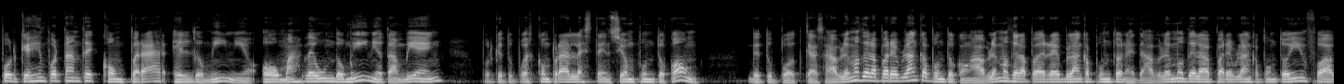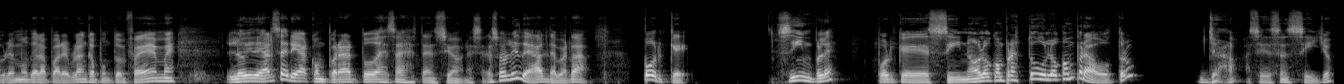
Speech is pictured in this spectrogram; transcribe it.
Porque es importante comprar el dominio o más de un dominio también, porque tú puedes comprar la extensión.com de tu podcast. Hablemos de la paredblanca.com, hablemos de la paredblanca.net, hablemos de la paredblanca.info, hablemos de la paredblanca.fm. Lo ideal sería comprar todas esas extensiones. Eso es lo ideal, de verdad. ¿Por qué? Simple, porque si no lo compras tú, lo compra otro. Ya, así de sencillo.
